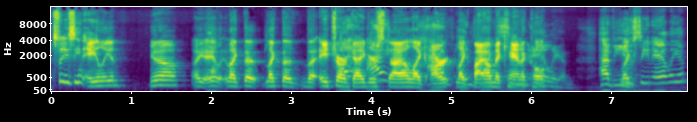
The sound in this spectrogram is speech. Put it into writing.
So you seen Alien? You know, like Ali- like the like the the H.R. Giger I style, like art, like in fact, seen biomechanical. Alien. Have you Like- seen Alien?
